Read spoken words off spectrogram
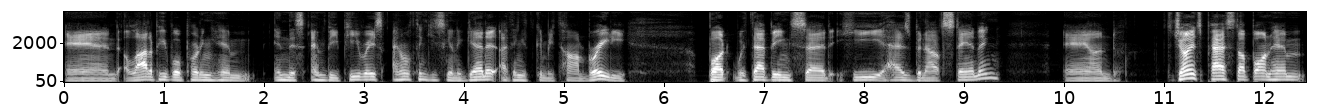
And a lot of people are putting him in this MVP race. I don't think he's going to get it. I think it's going to be Tom Brady. But with that being said, he has been outstanding. And the Giants passed up on him.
